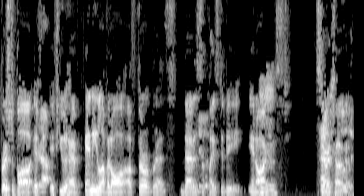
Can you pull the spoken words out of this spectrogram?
first of all, if Yeah. if you have any love at all of thoroughbreds, that is the place to be in August. Saratoga. Absolutely.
